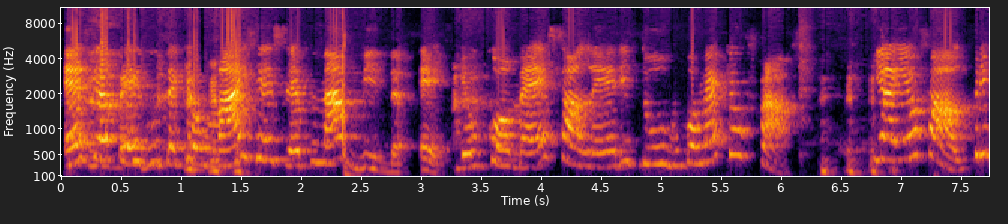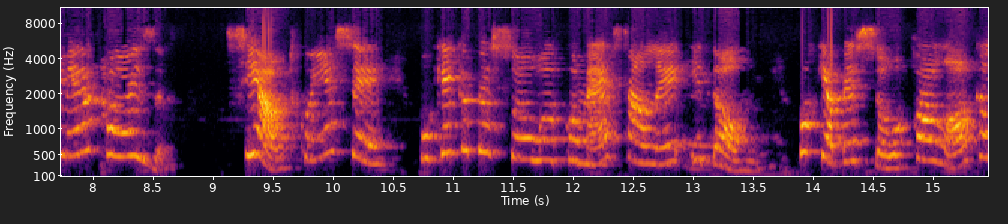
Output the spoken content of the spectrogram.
Essa é a pergunta que eu mais recebo na vida. É, eu começo a ler e durmo, como é que eu faço? E aí eu falo, primeira coisa, se autoconhecer. Por que, que a pessoa começa a ler e dorme? Porque a pessoa coloca a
